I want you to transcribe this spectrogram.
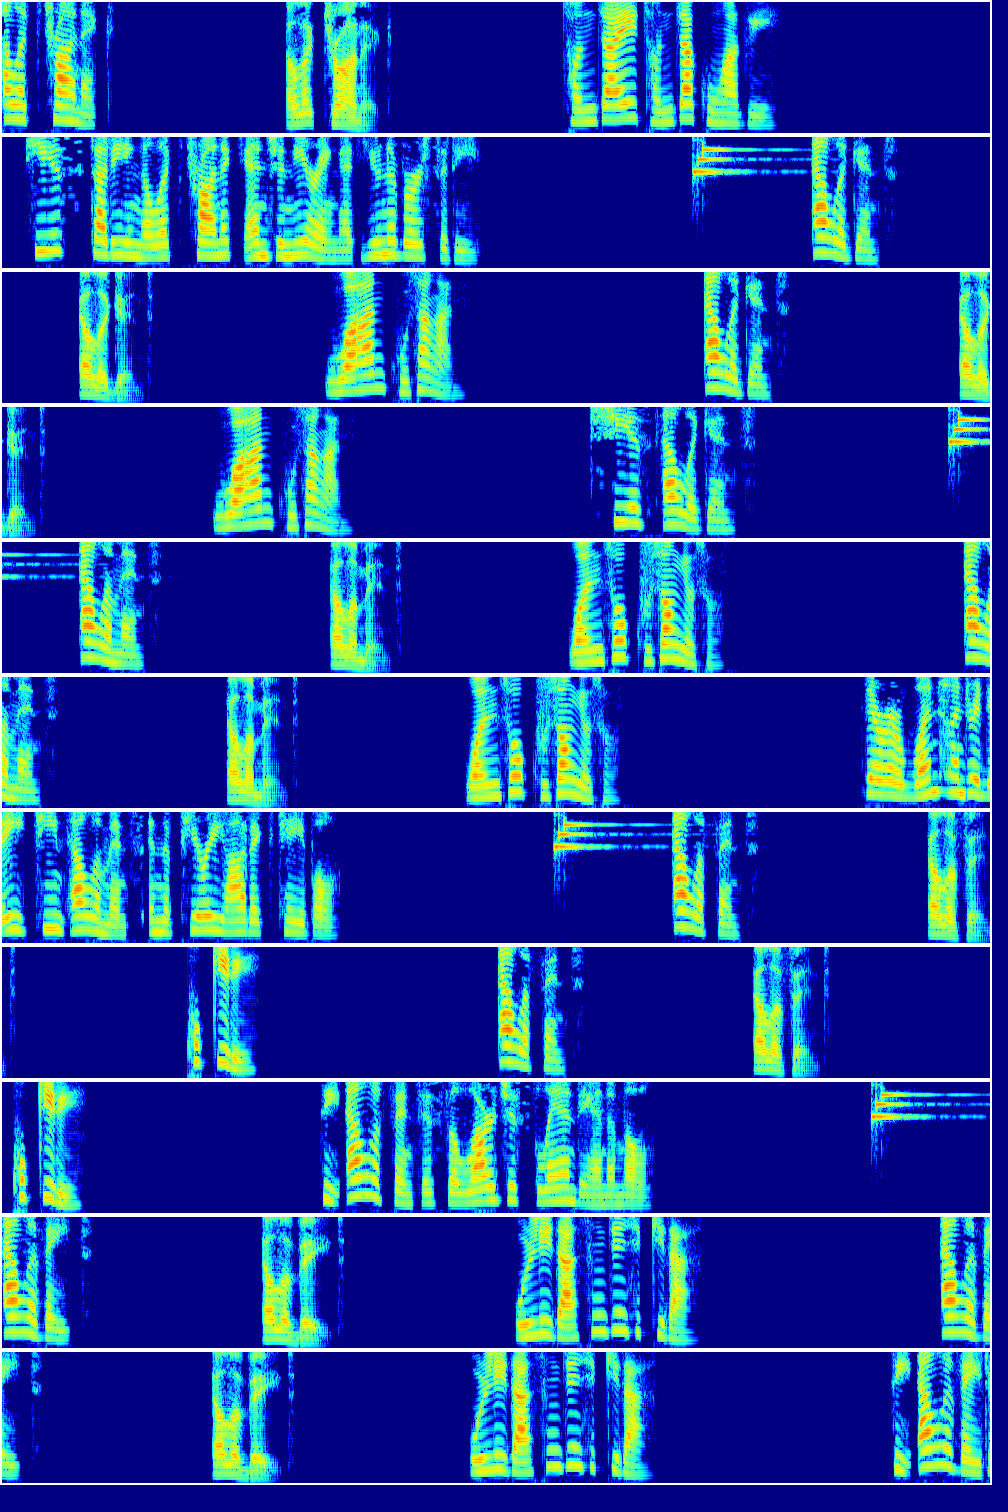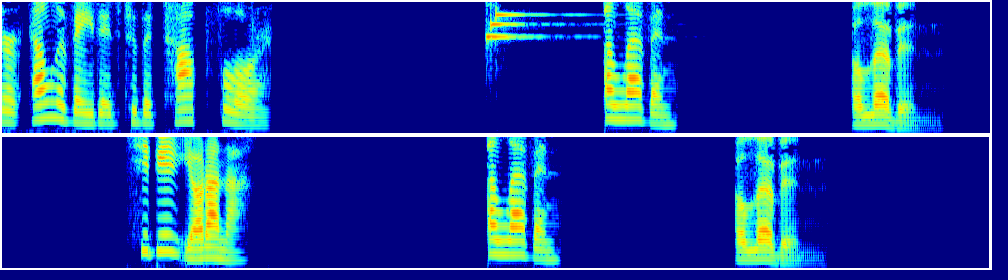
Electronic. Electronic. 전자의 전자공학의. He is studying electronic engineering at university. Elegant. Elegant. 우아한 고상한. Elegant. Elegant. 우아한 고상한. She is elegant. Element. Element. 원소 구성 요소. Element. Element. 원소 구성 요소. There are 118 elements in the periodic table. Elephant. Elephant. 코끼리. Elephant. Elephant. 코끼리. The elephant is the largest land animal. Elevate. Elevate. 올리다 승진시키다. Elevate. Elevate. 올리다 승진시키다. The elevator elevated to the top floor. 11. 11. 11 열하나. 11. 11.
